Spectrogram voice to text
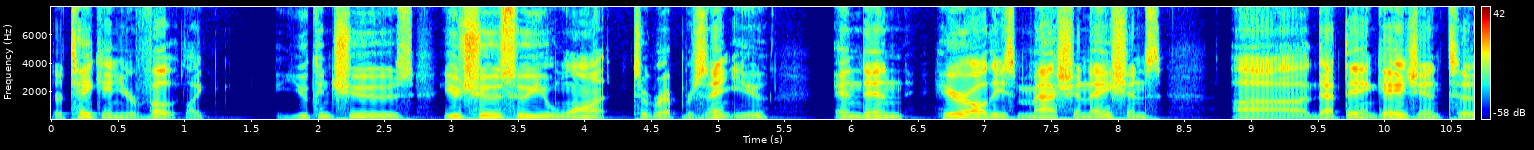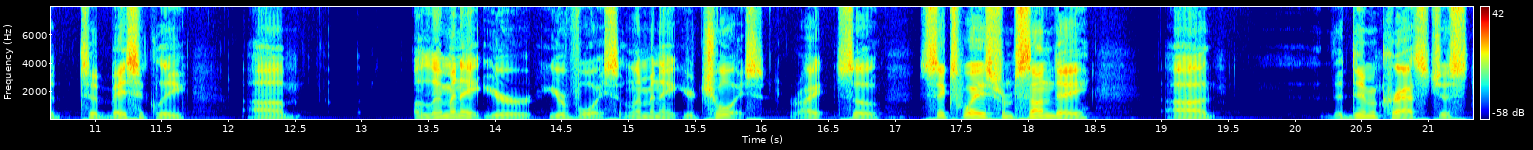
they're taking your vote. Like you can choose you choose who you want to represent you, and then here are all these machinations uh, that they engage in to to basically uh, eliminate your your voice, eliminate your choice. Right. So six ways from Sunday, uh, the Democrats just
